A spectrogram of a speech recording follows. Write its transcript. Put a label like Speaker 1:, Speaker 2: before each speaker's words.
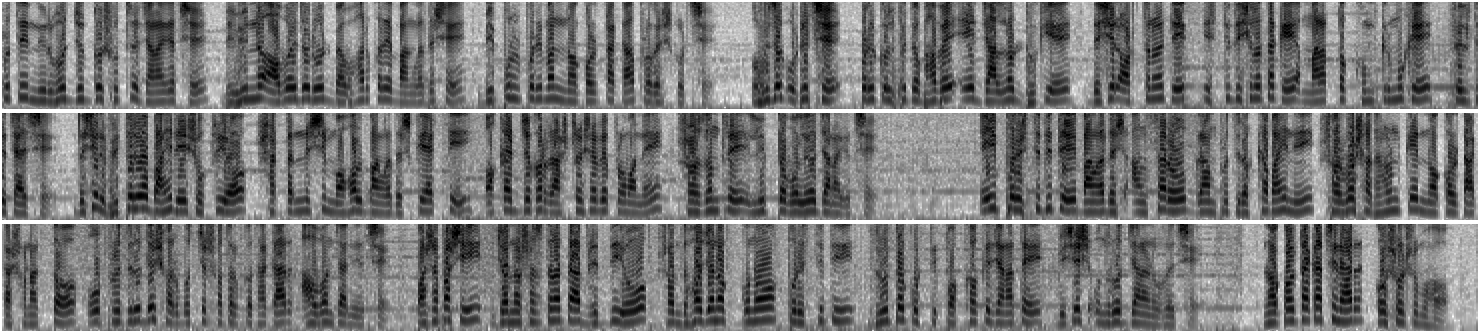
Speaker 1: প্রতি নির্ভরযোগ্য সূত্রে জানা গেছে, বিভিন্ন অবৈধ রুট ব্যবহার করে বাংলাদেশে বিপুল পরিমাণ নকল টাকা প্রবেশ করছে। অভিযোগ উঠেছে, পরিকল্পিতভাবে এই জাল নোট ঢুকিয়ে দেশের অর্থনৈতিক স্থিতিশীলতাকে মারাত্মক হুমকির মুখে ফেলতে চাইছে। দেশের ভিতরে ও বাহিরে সক্রিয় স্বার্থান্বেষী মহল বাংলাদেশকে একটি অকার্যকর রাষ্ট্র হিসেবে প্রমাণে ষড়যন্ত্রে লিপ্ত বলেও জানা গেছে। এই পরিস্থিতিতে বাংলাদেশ আনসার ও গ্রাম প্রতিরক্ষা বাহিনী সর্বসাধারণকে নকল টাকা শনাক্ত ও প্রতিরোধে সর্বোচ্চ সতর্ক থাকার আহ্বান জানিয়েছে। পাশাপাশি জনসচেতনতা বৃদ্ধি ও সন্দেহজনক কোনো পরিস্থিতি দ্রুত কর্তৃপক্ষকে জানাতে বিশেষ অনুরোধ জানানো হয়েছে। নকল টাকা চেনার কৌশলসমূহ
